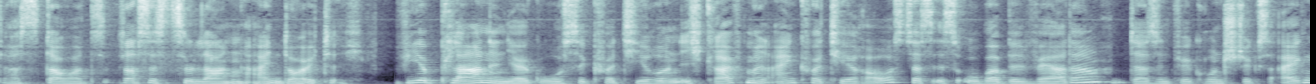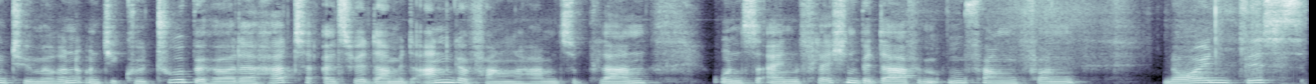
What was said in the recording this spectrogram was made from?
Das dauert, das ist zu lang, eindeutig. Wir planen ja große Quartiere und ich greife mal ein Quartier raus, das ist Oberbillwerder. Da sind wir Grundstückseigentümerin und die Kulturbehörde hat, als wir damit angefangen haben zu planen, uns einen Flächenbedarf im Umfang von neun bis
